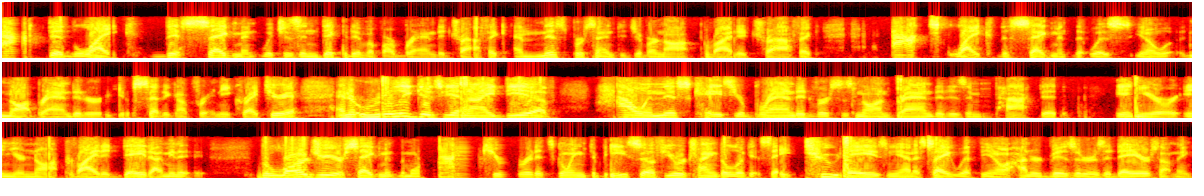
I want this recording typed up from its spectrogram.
acted like this segment, which is indicative of our branded traffic, and this percentage of our not provided traffic act like the segment that was, you know, not branded or you know, setting up for any criteria. And it really gives you an idea of how, in this case, your branded versus non-branded is impacted in your in your not provided data. I mean, it, the larger your segment, the more accurate it's going to be. So if you were trying to look at, say, two days and you had a site with, you know, 100 visitors a day or something,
